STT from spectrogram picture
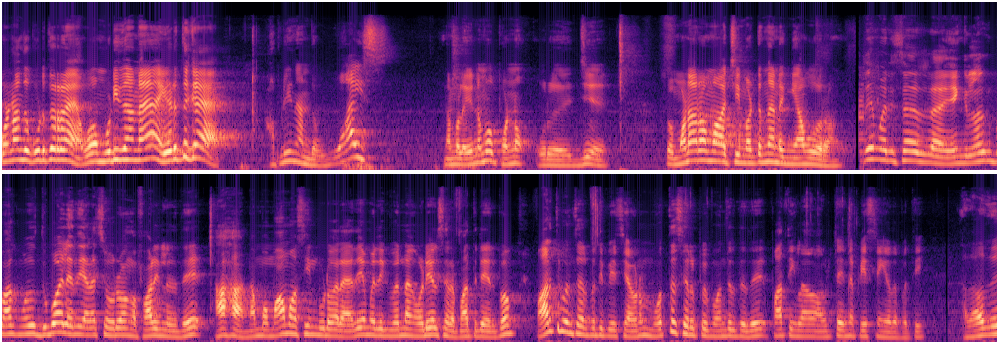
கொண்டாந்து கொடுத்துட்றேன். ஓ முடிதானே எடுத்துக்க. அப்படின்னு அந்த வாய்ஸ் நம்மளை என்னமோ பண்ணோம். ஒரு ஜி ஸோ மனோரமா ஆச்சி மட்டும்தான் எனக்கு ஞாபகம் வரும். அதே மாதிரி சார் எங்க எல்லாருக்கும் பார்க்கும்போது துபாயில இருந்து யாராச்சும் வருவாங்க ஃபாரின்ல இருந்து. ஆஹா நம்ம மாமா சீன் கூட வர அதே மாதிரி வந்து நாங்கள் வடிவேல் சாரை பார்த்துட்டே இருப்போம். பார்த்திபன் சார் பத்தி பேசி ஆகணும். மொத்த சிறப்பு இப்போ வந்திருந்தது. பாத்தீங்களா? அவர்கிட்ட என்ன பேசுனீங்க அதை பத்தி? அதாவது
